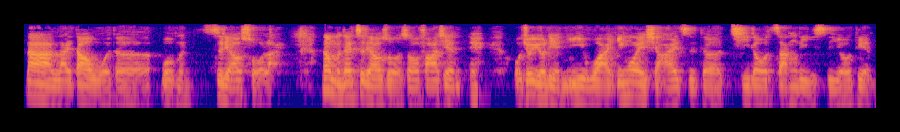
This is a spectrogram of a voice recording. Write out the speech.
那来到我的我们治疗所来，那我们在治疗所的时候发现，诶，我就有点意外，因为小孩子的肌肉张力是有点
